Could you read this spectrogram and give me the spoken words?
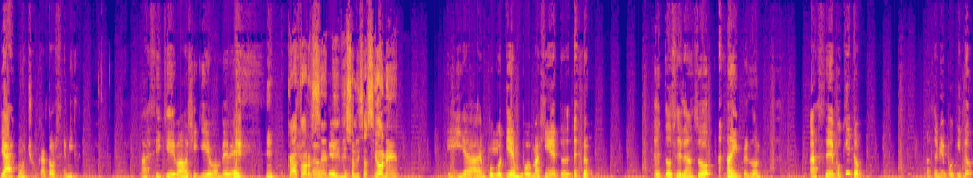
Ya es mucho, 14 mil. Así que vamos chiquillos, buen bebé. 14.000 visualizaciones. Y ya en poco tiempo, imagínate, esto, esto se lanzó, ay, perdón, hace poquito, hace bien poquito,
